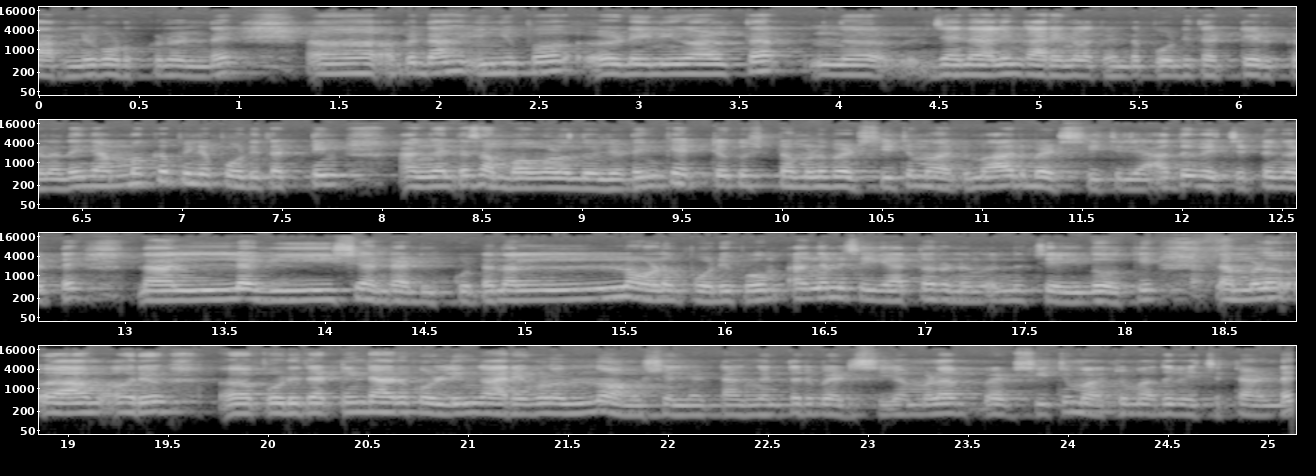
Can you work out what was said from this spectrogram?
പറഞ്ഞു കൊടുക്കുന്നുണ്ട് അപ്പം ഇതാ ഇനിയിപ്പോൾ ഡെനി കാലത്തെ ജനാലും കാര്യങ്ങളൊക്കെ ഉണ്ട്. പൊടി തട്ടി എടുക്കുന്നത് നമുക്ക് പിന്നെ പൊടി തട്ടിയും അങ്ങനത്തെ സംഭവങ്ങളൊന്നുമില്ല കേട്ടോ എനിക്ക് ഏറ്റവും ഇഷ്ടം നമ്മൾ ബെഡ്ഷീറ്റ് മാറ്റുമ്പോൾ ആ ഒരു ബെഡ്ഷീറ്റില്ല അത് വെച്ചിട്ട് ഇങ്ങോട്ട് നല്ല വീശാണ്ട് അടിക്കൂട്ട. നല്ലോണം പൊടി പോകും അങ്ങനെ ചെയ്യാത്തവരുണ്ടെങ്കിൽ ഒന്ന് ചെയ്ത് നോക്കി. നമ്മൾ ആ ഒരു പൊടി തട്ടിന്റെ ആ ഒരു കൊള്ളിയും കാര്യങ്ങളൊന്നും ആവശ്യമില്ല കേട്ടോ അങ്ങനത്തെ ഒരു ബെഡ്ഷീറ്റ്. നമ്മൾ ബെഡ്ഷീറ്റ് മാറ്റും അത് വെച്ചിട്ടാണ്ട്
